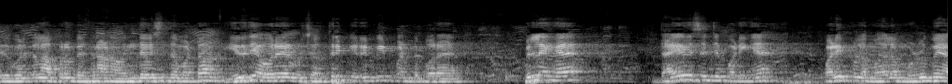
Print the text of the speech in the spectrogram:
இது குறித்தெல்லாம் அப்புறம் பேசுகிறேன் ஆனால் இந்த விஷயத்தை மட்டும் இறுதியாக ஒரே ஒரு விஷயம் திருப்பி ரிப்பீட் பண்ணிட்டு போகிறேன் பிள்ளைங்க தயவு செஞ்சு படிங்க. படிப்புல முதல்ல முழுமையா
